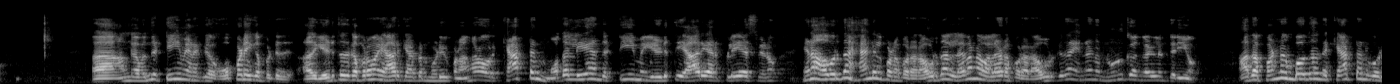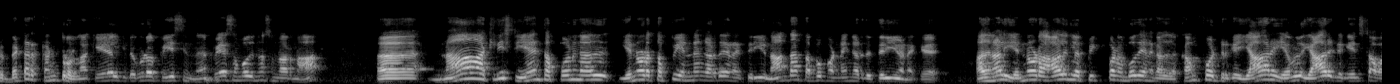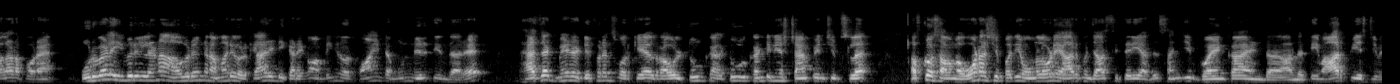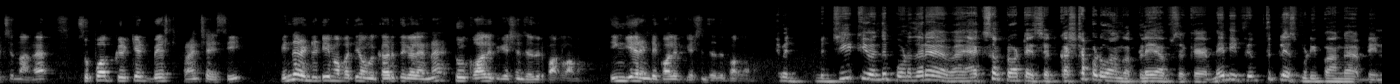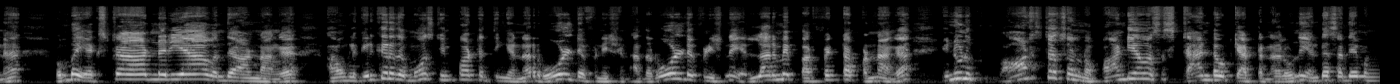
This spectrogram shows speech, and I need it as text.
அங்க வந்து டீம் எனக்கு ஒப்படைக்கப்பட்டது. அது எடுத்ததுக்கு அப்புறமா யார் கேப்டன் முடிவு பண்ணாங்க? ஒரு கேப்டன் முதல்லயே அந்த டீமை எடுத்து யார் யார் பிளேயர்ஸ் வேணும்? ஏன்னா அவர் தான் ஹேண்டில் பண்ண போறாரு. அவர் தான் லெவனை விளையாட போறாரு. அவருக்கு தான் என்னென்ன நுணுக்கங்கள்னு தெரியும். அதை பண்ணும்போது அந்த கேப்டனுக்கு ஒரு பெட்டர் கண்ட்ரோல் நான் கேஎல் கிட்ட கூட பேசியிருந்தேன். பேசும்போது என்ன சொன்னார்னா நான் அட்லீஸ்ட் ஏன் தப்புன்னு என்னோட தப்பு என்னங்கிறது எனக்கு தெரியும். நான் தான் தப்பு பண்ணேங்கிறது தெரியும் எனக்கு. அதனால என்னோட ஆளுங்களை பிக் பண்ணும்போது எனக்கு அதுல கம்ஃபர்ட் இருக்கு. யாரை எவ்வளவு யாருக்கு அகேன்ஸ்டா விளாட போறேன்? ஒருவேளை இவர் இல்லைன்னா அவருங்கிற மாதிரி ஒரு கிளாரிட்டி கிடைக்கும் அப்படிங்கிற ஒரு பாயிண்ட்டை முன் நிறுத்தி இருந்தாரு has made a difference for KL ராகுல் டூ டூ கண்டினியூஸ் சாம்பியன்ஷிப்ஸ்ல அப்கோர்ஸ் அவங்க ஓனர்ஷிப் பத்தி உங்களோட யாருக்கும் ஜாஸ்தி தெரியாது. சஞ்சீவ் கோயங்கா அண்ட் uh, அந்த டீம் ஆர்பிஎஸ்டி வச்சிருந்தாங்க. சூப்பர் கிரிக்கெட் பேஸ்ட் பிரான்ச்சைசி இந்த ரெண்டு டீமை பத்தி உங்க கருத்துக்கள் என்ன? டூ குவாலிபிகேஷன்ஸ் எதிர்பார்க்கலாமா? இங்கே ரெண்டு குவாலிஃபிகேஷன்ஸ் எதிர்பார்க்கலாம். ஜிடி வந்து போன தடவை அக்செப்ட் வாட் செட் கஷ்டப்படுவாங்க பிளே ஆஃப்ஸுக்கு மேபி ஃபிஃப்த் பிளேஸ் முடிப்பாங்க அப்படின்னு ரொம்ப எக்ஸ்ட்ராடனரியா வந்து ஆடினாங்க. அவங்களுக்கு இருக்கிறது மோஸ்ட் இம்பார்ட்டன்ட் திங் என்ன ரோல் டெஃபினிஷன் அந்த ரோல் டெஃபினிஷனை எல்லாருமே பர்ஃபெக்டா பண்ணாங்க. இன்னொன்னு ஆனஸ்டா சொல்லணும். Pandya was stand out captain அதுல ஒன்றும் எந்த சந்தேகமும்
